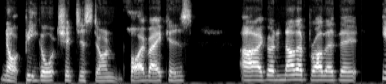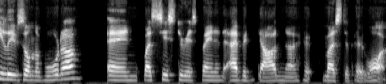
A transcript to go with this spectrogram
not big orchard, just on five acres. Uh, I got another brother that he lives on the water, and my sister has been an avid gardener most of her life.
